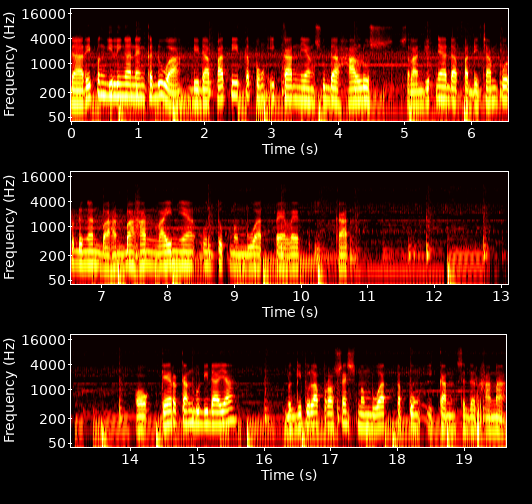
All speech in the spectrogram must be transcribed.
Dari penggilingan yang kedua, didapati tepung ikan yang sudah halus Selanjutnya dapat dicampur dengan bahan-bahan lainnya untuk membuat pelet ikan. Oke rekan budidaya, begitulah proses membuat tepung ikan sederhana.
